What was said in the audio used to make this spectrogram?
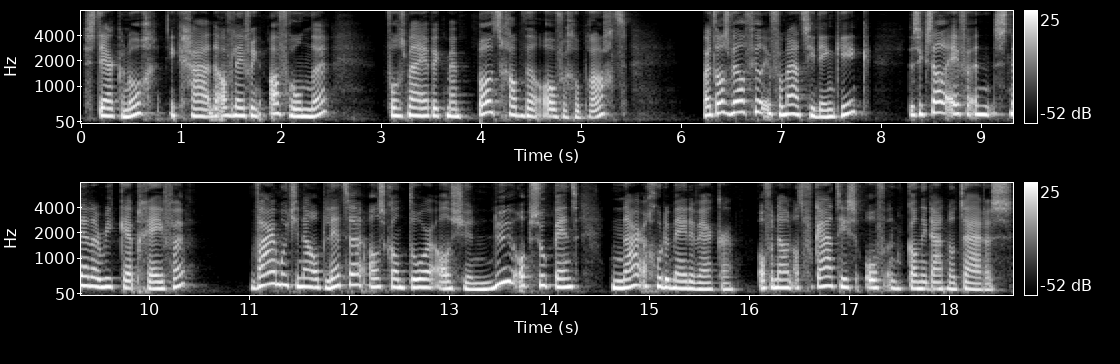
Sterker nog, ik ga de aflevering afronden. Volgens mij heb ik mijn boodschap wel overgebracht. Maar het was wel veel informatie, denk ik. Dus ik zal even een snelle recap geven. Waar moet je nou op letten als kantoor als je nu op zoek bent naar een goede medewerker? Of het nou een advocaat is of een kandidaat-notaris.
